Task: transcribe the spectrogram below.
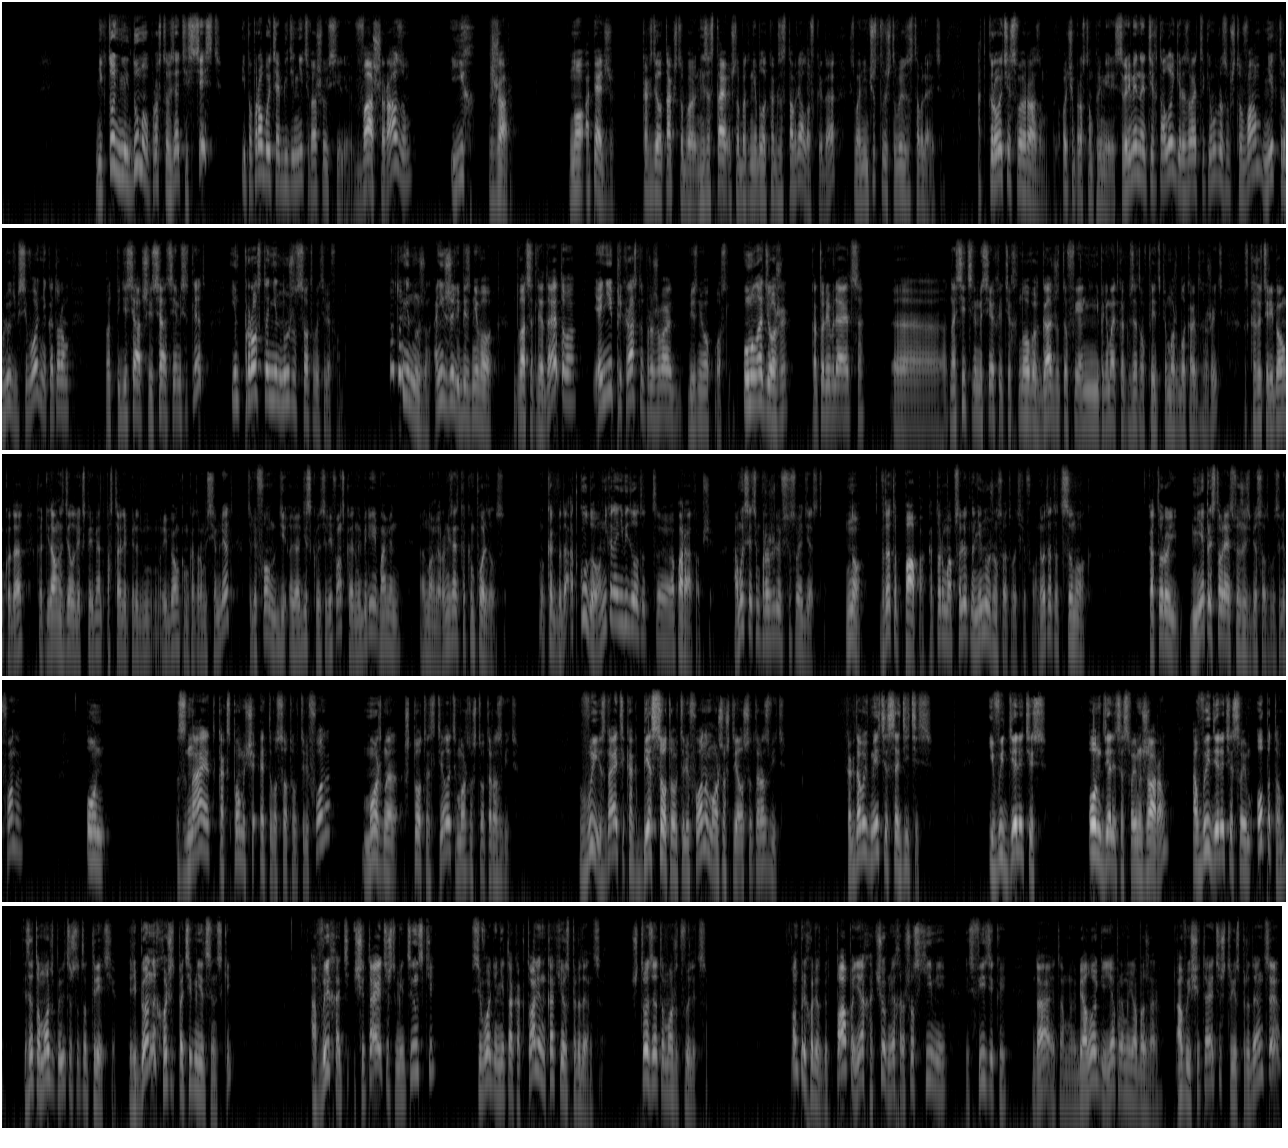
Никто не думал просто взять и сесть и попробуйте объединить ваши усилия. Ваш разум и их жар. Но опять же, как сделать так, чтобы, не заставить, чтобы это не было как заставляловкой, да? чтобы они не чувствовали, что вы их заставляете. Откройте свой разум. Очень простом примере. Современная технология развивается таким образом, что вам, некоторым людям сегодня, которым под 50, 60, 70 лет, им просто не нужен сотовый телефон. Ну, то не нужен. Они жили без него 20 лет до этого, и они прекрасно проживают без него после. У молодежи, которая является носителями всех этих новых гаджетов, и они не понимают, как без этого, в принципе, можно было когда-то жить. Скажите ребенку, да, как недавно сделали эксперимент, поставили перед ребенком, которому 7 лет, телефон, э, дисковый телефон, сказали, набери мамин э, номер. Он не знает, как им пользоваться. Ну, как бы, да, откуда? Он никогда не видел этот э, аппарат вообще. А мы с этим прожили все свое детство. Но вот этот папа, которому абсолютно не нужен сотовый телефон, и вот этот сынок, который не представляет свою жизнь без сотового телефона, он знает, как с помощью этого сотового телефона можно что-то сделать, можно что-то развить. Вы знаете, как без сотового телефона можно сделать что-то развить. Когда вы вместе садитесь, и вы делитесь, он делится своим жаром, а вы делитесь своим опытом, из этого может появиться что-то третье. Ребенок хочет пойти в медицинский, а вы считаете, что медицинский сегодня не так актуален, как юриспруденция. Что из этого может вылиться? Он приходит, говорит, папа, я хочу, мне хорошо с химией и с физикой, да, и там, и биологией, я прям ее обожаю. А вы считаете, что юриспруденция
